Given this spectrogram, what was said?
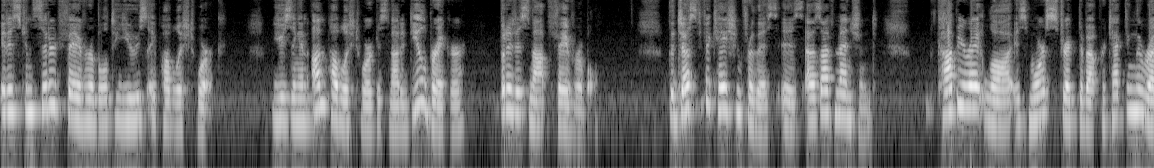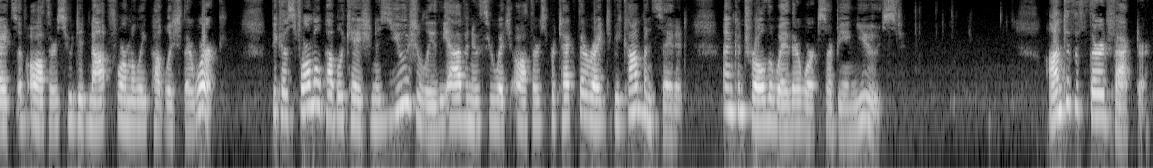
It is considered favorable to use a published work. Using an unpublished work is not a deal breaker, but it is not favorable. The justification for this is, as I've mentioned, Copyright law is more strict about protecting the rights of authors who did not formally publish their work, because formal publication is usually the avenue through which authors protect their right to be compensated and control the way their works are being used. On to the third factor,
